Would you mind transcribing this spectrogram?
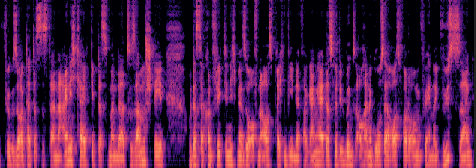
dafür gesorgt hat, dass es da eine Einigkeit gibt, dass man da zusammensteht und dass da Konflikte nicht mehr so offen ausbrechen wie in der Vergangenheit. Das wird übrigens auch eine große Herausforderung für Henrik Wüst sein,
